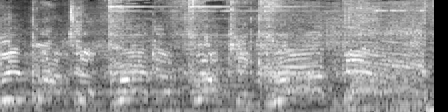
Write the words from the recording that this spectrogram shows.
We about to burn the fucking club down.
